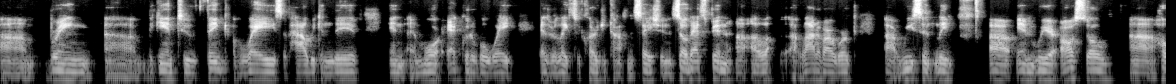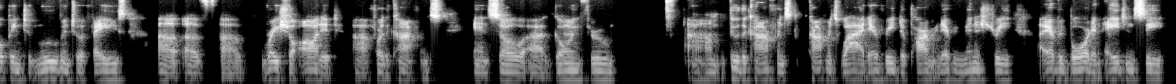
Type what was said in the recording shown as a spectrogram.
um, bring, uh, begin to think of ways of how we can live in a more equitable way as relates to clergy compensation. So that's been a, a, a lot of our work uh, recently. Uh, and we are also uh, hoping to move into a phase of racial audit uh, for the conference. And so uh, going through um, through the conference, conference wide, every department, every ministry, every board and agency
